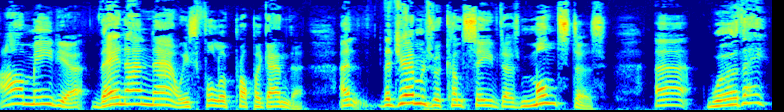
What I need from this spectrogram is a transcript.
our media then and now is full of propaganda, and the Germans were conceived as monsters. Uh, were they?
